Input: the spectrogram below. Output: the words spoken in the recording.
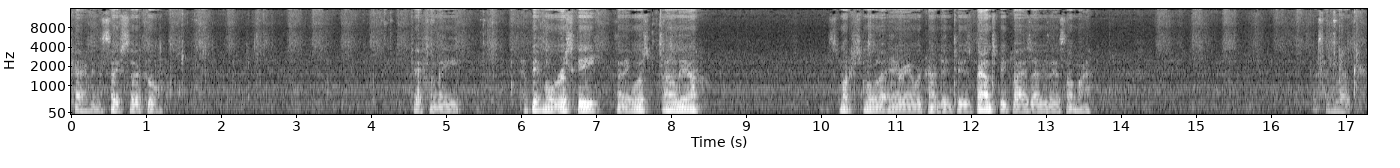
Okay, I'm in the safe circle. Definitely a bit more risky than it was earlier. It's a much smaller area we're crammed into. There's bound to be players over there somewhere. Let's have a look.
